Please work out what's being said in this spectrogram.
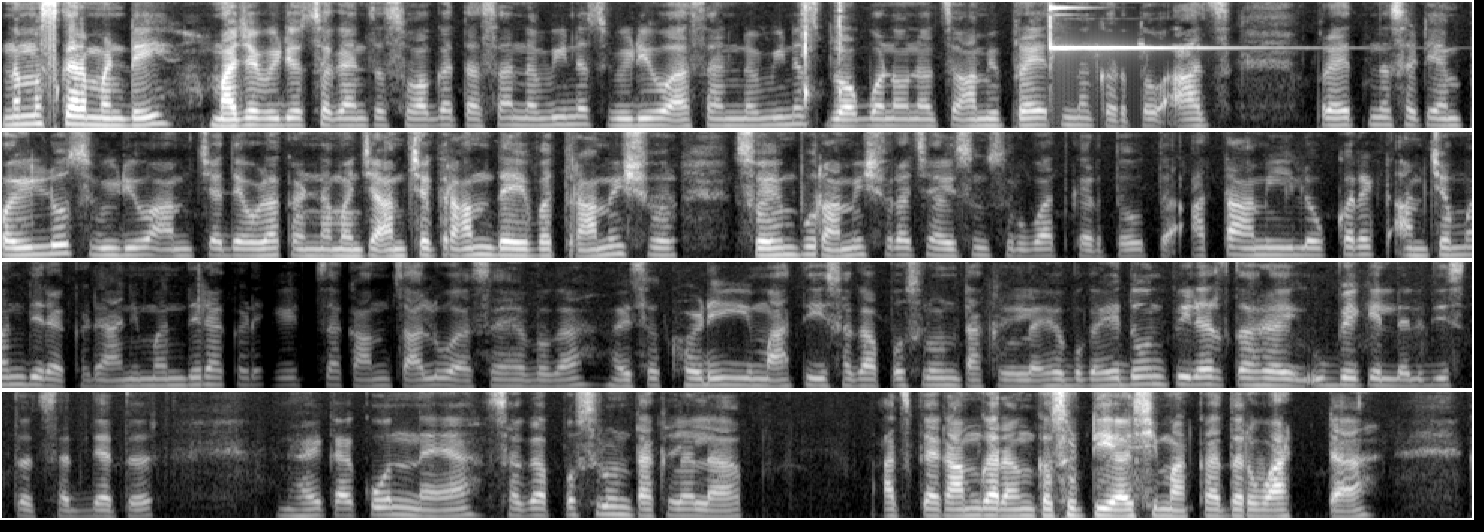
नमस्कार मंडळी. माझ्या व्हिडिओत सगळ्यांचं स्वागत. असा नवीनच व्हिडिओ असा नवीनच ब्लॉग बनवण्याचा आम्ही प्रयत्न करतो. आज प्रयत्नासाठी आम्ही पहिलोच व्हिडिओ आमच्या देवळाकडनं म्हणजे आमच्या ग्रामदैवत रामेश्वर स्वयंभू रामेश्वराच्या आईसून सुरुवात करतो. तर आता आम्ही लवकर एक आमच्या मंदिराकडे आणि मंदिराकडे गेटचं काम चालू असं आहे बघा. असं खडी माती सगळा पसरून टाकलेलं आहे. हे बघा हे दोन पिलर तर हे उभे केलेले दिसतात सध्या तर. हे काय कोण नाही हा, सगळा पसरून टाकलेला आज काय कामगारांका सुट्टी अशी माका तर वाटता.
